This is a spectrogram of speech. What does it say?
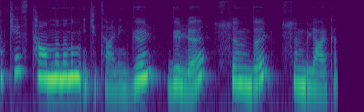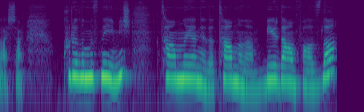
Bu kez tamlananım iki tane. Gül, gülü, sümbül, sümbülü arkadaşlar. Kuralımız neymiş? Tamlayan ya da tamlanan birden fazla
